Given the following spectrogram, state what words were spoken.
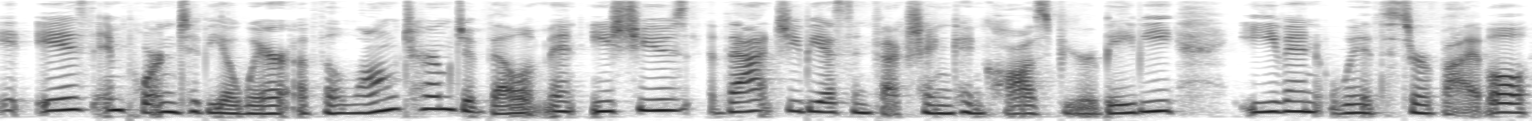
it is important to be aware of the long term development issues that GBS infection can cause for your baby, even with survival.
